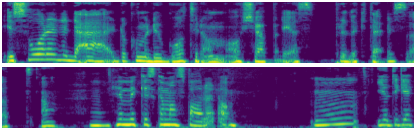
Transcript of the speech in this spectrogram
ju svårare det är, då kommer du gå till dem och köpa deras produkter. Så att, ja. Mm. Hur mycket ska man spara då? Mm, jag tycker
